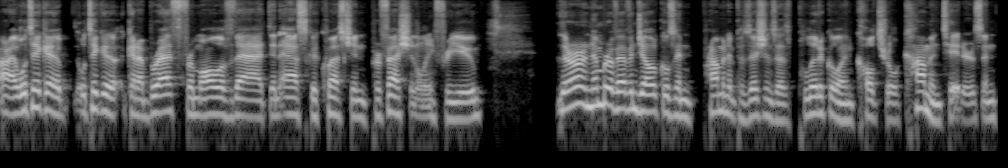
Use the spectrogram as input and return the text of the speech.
All right, we'll take a we'll take a kind of breath from all of that and ask a question professionally for you. There are a number of evangelicals in prominent positions as political and cultural commentators, and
